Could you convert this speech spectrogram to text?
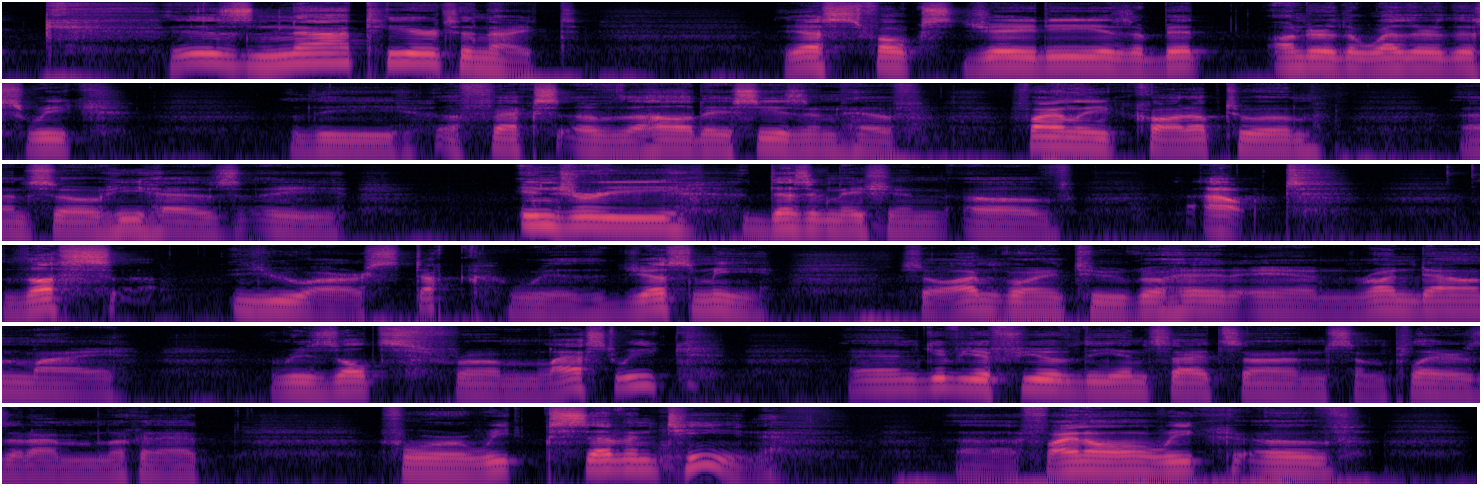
is not here tonight. Yes, folks, JD is a bit under the weather this week. The effects of the holiday season have finally caught up to him, and so he has a injury designation of out. Thus, you are stuck with just me. So I'm going to go ahead and run down my results from last week and give you a few of the insights on some players that I'm looking at for week 17. Uh, final week of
